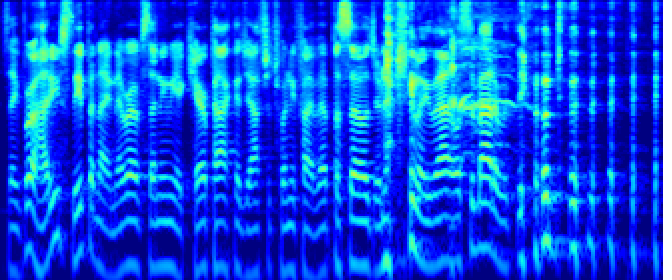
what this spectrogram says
It's like, bro, how do you sleep at night? Never have sending me a care package after 25 episodes or nothing like that. What's the matter with you?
